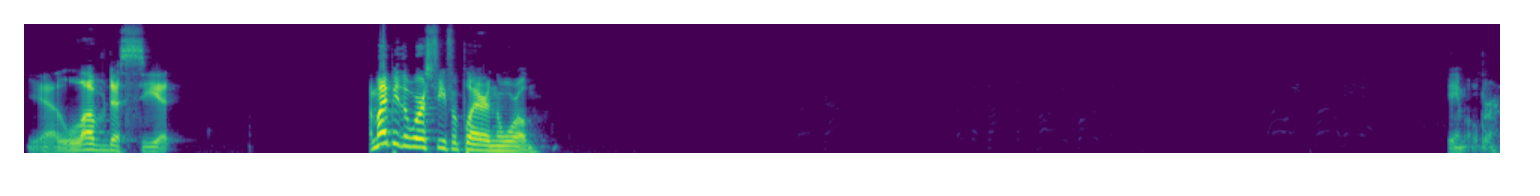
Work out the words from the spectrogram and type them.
Yeah, love to see it. I might be the worst FIFA player in the world. Game over.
